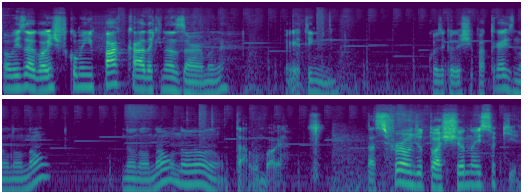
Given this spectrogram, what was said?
Talvez agora a gente ficou meio empacado aqui nas armas, né? Pera aí, tem coisa que eu deixei pra trás? Não, não, não. Não, não, não, não, não, não. Tá, vambora. Tá, se for onde eu tô achando, é isso aqui.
